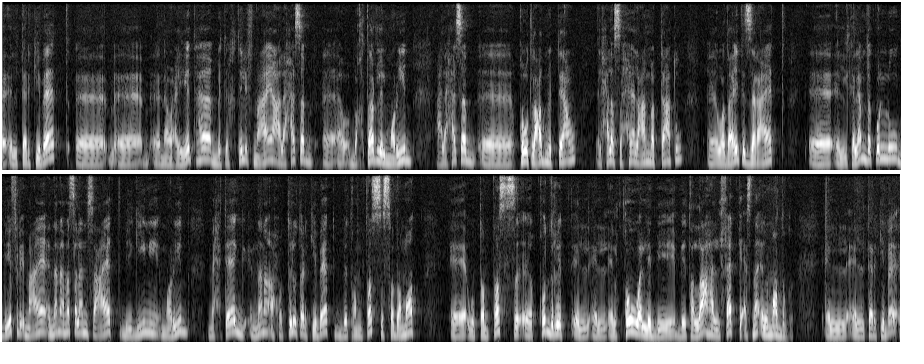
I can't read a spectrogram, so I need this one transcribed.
ال- التركيبات آه، آه، نوعيتها بتختلف معايا على حسب آه، أو بختار للمريض على حسب قوة العظم بتاعه الحالة الصحية العامة بتاعته وضعية الزرعات الكلام ده كله بيفرق معايا إن أنا مثلا ساعات بيجيني مريض محتاج إن أنا أحط له تركيبات بتمتص الصدمات آه، وبتمتص آه، قدرة ال- ال- القوة اللي بي- بيطلعها الفك أثناء المضغ. ال- التركيبات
